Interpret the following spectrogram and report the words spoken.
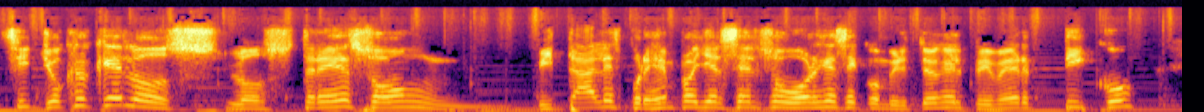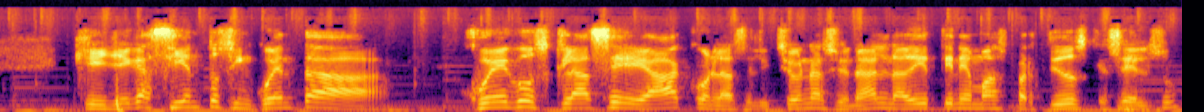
Sí, yo creo que los, los tres son vitales. Por ejemplo, ayer Celso Borges se convirtió en el primer tico que llega a 150 juegos clase A con la selección nacional. Nadie tiene más partidos que Celso.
